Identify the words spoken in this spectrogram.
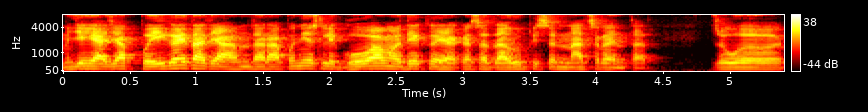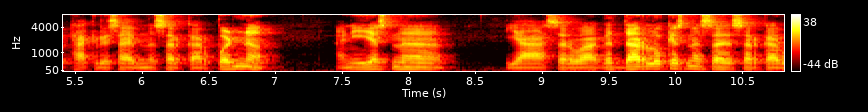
म्हणजे या ज्या पैग आहेत त्या आमदार आपण असले गोवामध्ये कया कसा दारू पिसन नाच राहतात जवळ ठाकरे साहेबनं सरकार पडणं आणि यसनं या सर्व गद्दार लोकेसनं स सरकार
